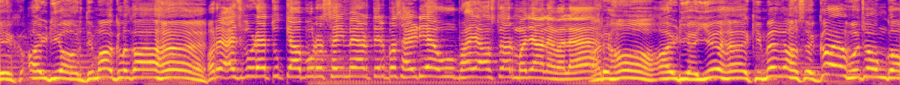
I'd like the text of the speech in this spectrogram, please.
एक आइडिया और दिमाग लगाया है। अरे आइस गॉड है तू क्या बोल रहा सही में यार तेरे पास आइडिया है। ओ भाई आज तो यार मज़ा आने वाला है। अरे हाँ आइडिया ये है कि मैं यहाँ से गायब हो जाऊँगा।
